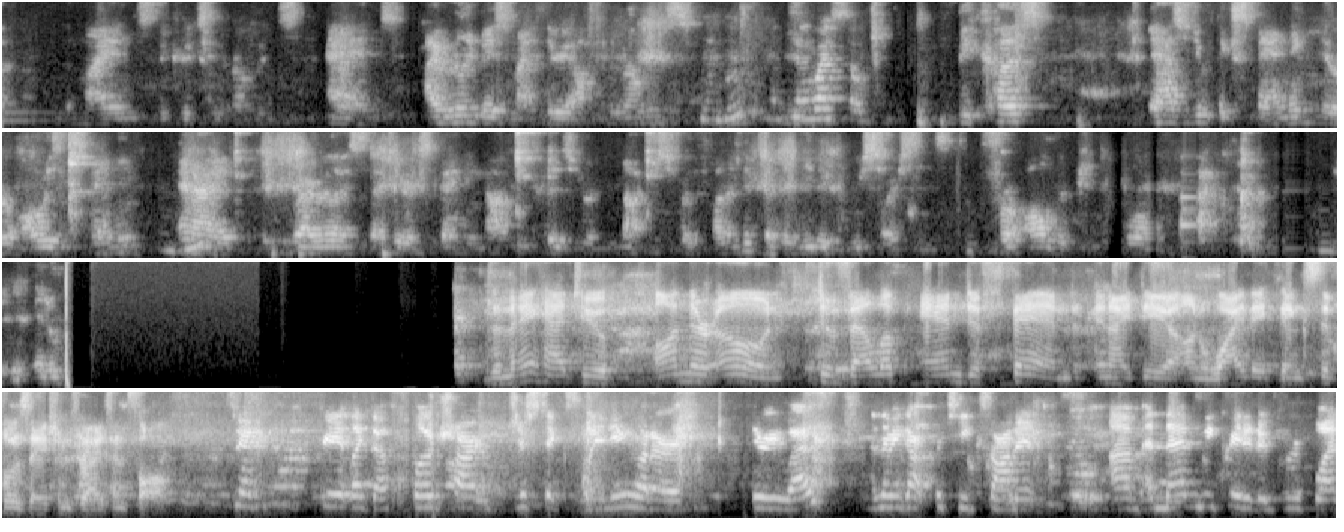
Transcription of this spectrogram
Mayans, the Greeks, and the Romans. And I really based my theory off of the Romans. Mm-hmm. And why so? Because it has to do with expanding. They were always expanding. Mm-hmm. And I, I realized that they were expanding not because you're not just for the fun of it, but they needed resources for all the people back home. It'll then they had to, on their own, develop and defend an idea on why they think civilizations rise and fall. So we had to create like a flow chart just explaining what our theory was, and then we got critiques on it, um, and then we created a group one.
